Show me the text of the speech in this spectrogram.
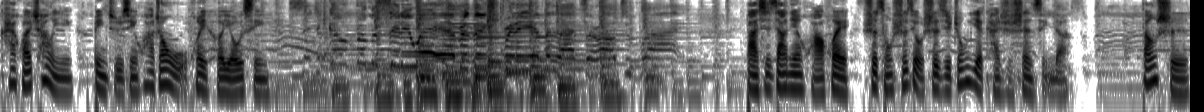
开怀畅饮，并举行化妆舞会和游行。巴西嘉年华会是从19世纪中叶开始盛行的。当时，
